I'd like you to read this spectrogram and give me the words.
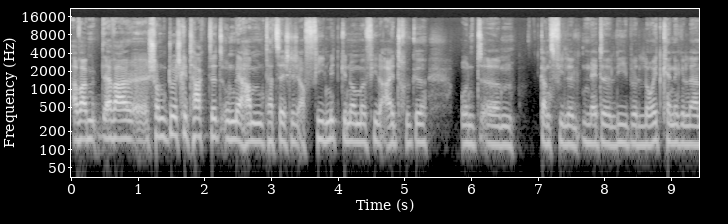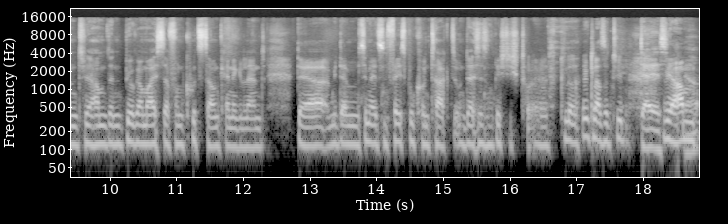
aber der war äh, schon durchgetaktet und wir haben tatsächlich auch viel mitgenommen, viele Eindrücke und ähm, ganz viele nette, liebe Leute kennengelernt. Wir haben den Bürgermeister von Kutztown kennengelernt. Der, mit dem sind wir jetzt in Facebook-Kontakt und das ist ein richtig äh, kla- klasse Typ. Der ist, Wir haben ja.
